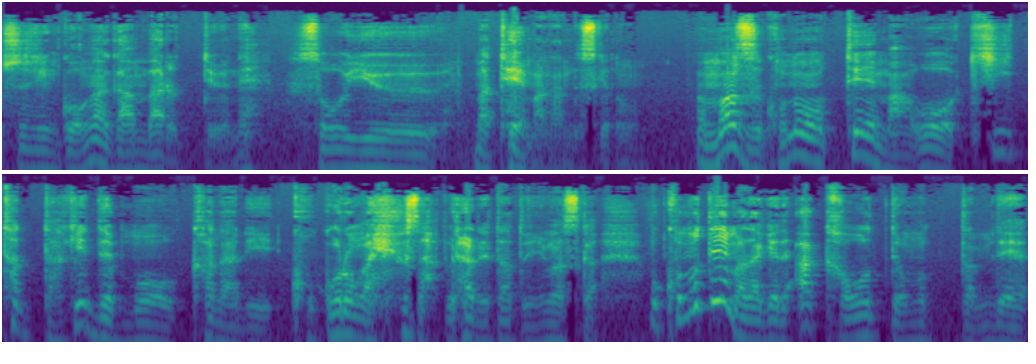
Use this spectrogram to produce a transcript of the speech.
主人公が頑張るっていうね、そういう、まあ、テーマなんですけども。まずこのテーマを聞いただけでもうかなり心が揺さぶられたと言いますか、もうこのテーマだけで、あ、買おうって思ったんで、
